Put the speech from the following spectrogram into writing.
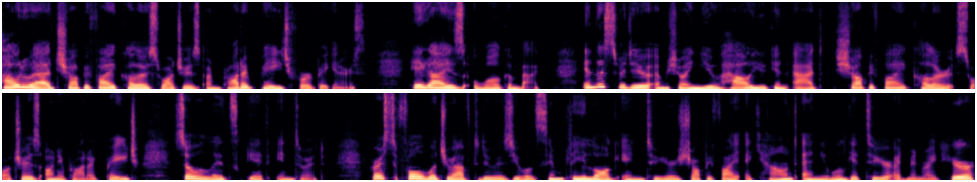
How to add Shopify color swatches on product page for beginners. Hey guys, welcome back. In this video, I'm showing you how you can add Shopify color swatches on a product page. So let's get into it. First of all, what you have to do is you will simply log into your Shopify account and you will get to your admin right here.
